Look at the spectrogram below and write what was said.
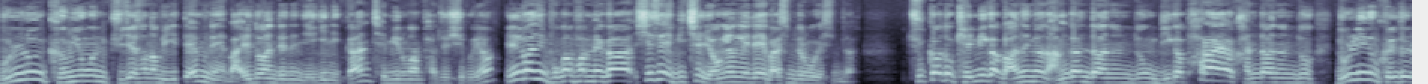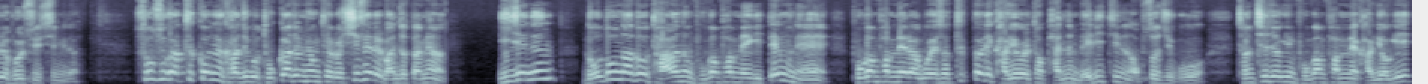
물론 금융은 규제 산업이기 때문에 말도 안 되는 얘기니까 재미로만 봐주시고요. 일반인 보관 판매가 시세에 미칠 영향에 대해 말씀드려보겠습니다. 주가도 개미가 많으면 안 간다는 둥, 네가 팔아야 간다는 둥 놀리는 글들을 볼 수 있습니다. 소수가 특권을 가지고 독과점 형태로 시세를 만졌다면 이제는 너도 나도 다 아는 보관 판매이기 때문에 보관 판매라고 해서 특별히 가격을 더 받는 메리트는 없어지고 전체적인 보관 판매 가격이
